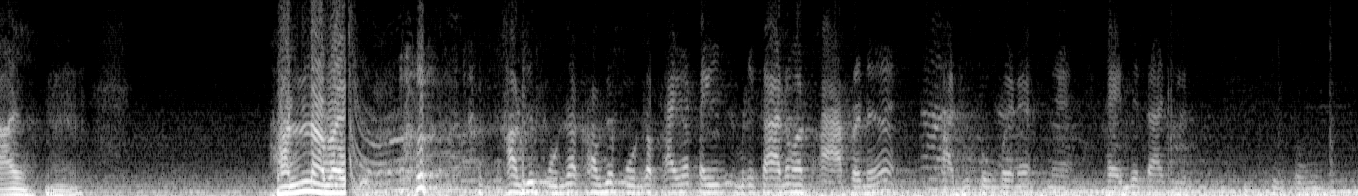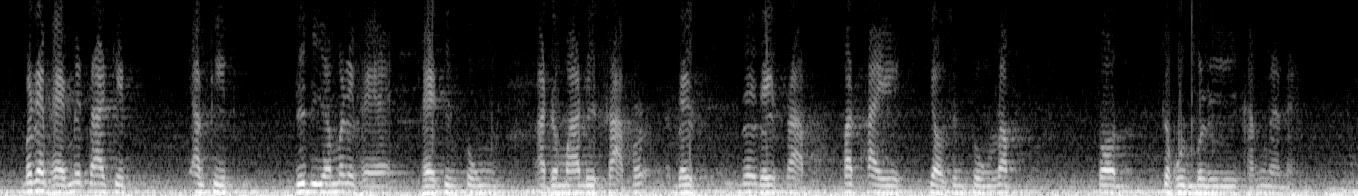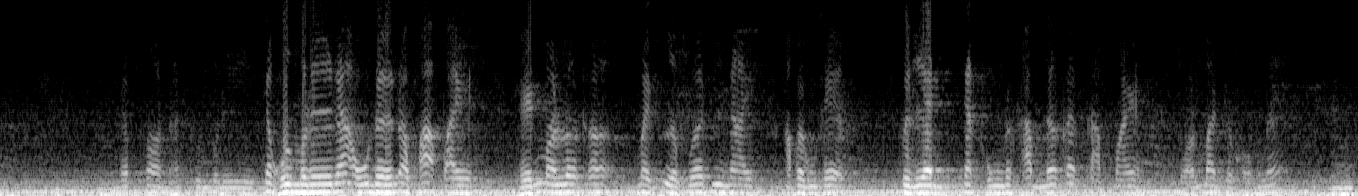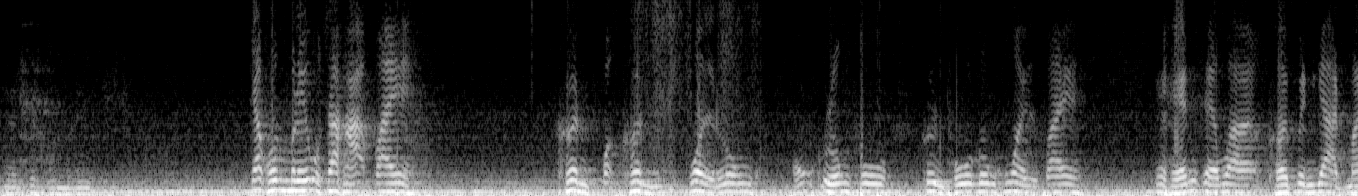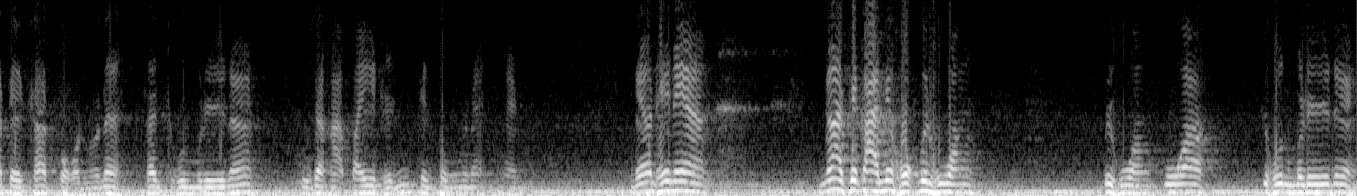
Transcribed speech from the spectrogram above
หันอะไรข้าวญี่ปุ่นนะข้าวญี่ปุ่นกับไทยก็ตีอเมริกานะมันผ่าไปเนื้อผ่านยูตุงไปเนี่ยนะแผ่เมตตาจิตยูตุงไม่ได้แผ่เมตตาจิต อังกฤษดีเดียไม่ได้แผ่แผ่จิงตุงอาตมาได้ทราบได้ได้ได้ทราบพระไทยเจ้าจิงตุงรับ ตอนเจ้าคุณบรีครั้งนั้นเนี่ยะรับตอนนัคุณบุรีเจ้าคุณบุรีนะเอาเดินเอาพระไป เห็นมันเลอะเทอะไม่เอื้อเฟื้อที่นายเอาไปกรุงเทพไปเรียนนักทุงนักธรรมแล้วก็กลับมาสอนบ้านเจ้าของนะเงินเจ้าคุณบุรีเจ้าคุณบุรีอุตสาหะไปขึ้นขึ้นห้วยลงลงภูขึ้นภูลงห้วยไป เห็นแกว่าเคยเป็นญาติมาแต่ชาติก่อนนะท่านคุณบุรีนะ อุตสาหะไปถึงจึงตรงนะงั้นแล้วทีเนี้ยราชการนี่หกเป็นห่วง เป็นห่วงกลัวจะคุณบรีเนี่ย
